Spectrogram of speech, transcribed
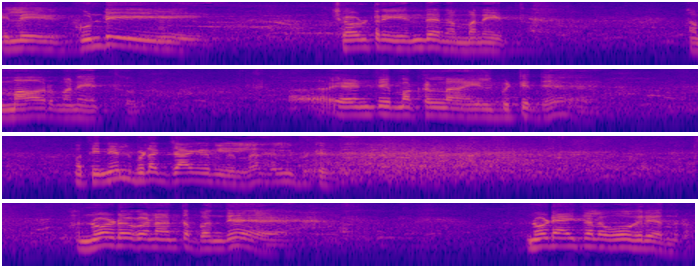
ಇಲ್ಲಿ ಗುಂಡಿ ಚೌಲ್ಟ್ರಿ ಹಿಂದೆ ನಮ್ಮ ಮನೆ ಇತ್ತು. ನಮ್ಮ ಮಾವ್ರ ಮನೆ ಇತ್ತು. ಹೆಂಡತಿ ಮಕ್ಕಳನ್ನ ಇಲ್ಲಿ ಬಿಟ್ಟಿದ್ದೆ. ಮತ್ತು ಇನ್ನೆಲ್ಲಿ ಬಿಡೋಕ್ಕೆ ಜಾಗ ಇರಲಿಲ್ಲ, ಎಲ್ಲಿ ಬಿಟ್ಟಿದ್ದೆ. ನೋಡೋಗೋಣ ಅಂತ ಬಂದೆ. ನೋಡಿ ಆಯ್ತಲ್ಲ, ಹೋಗ್ರಿ ಅಂದರು.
